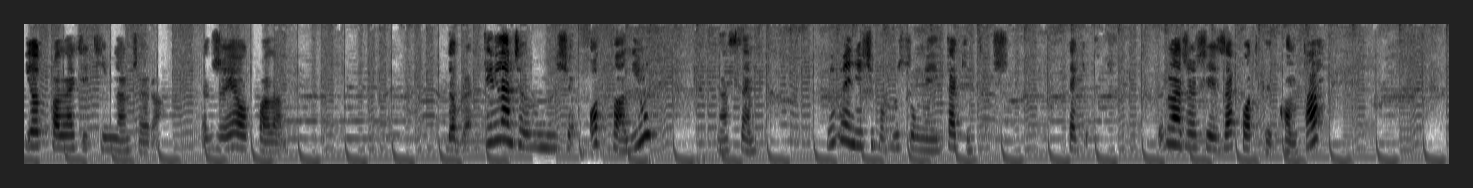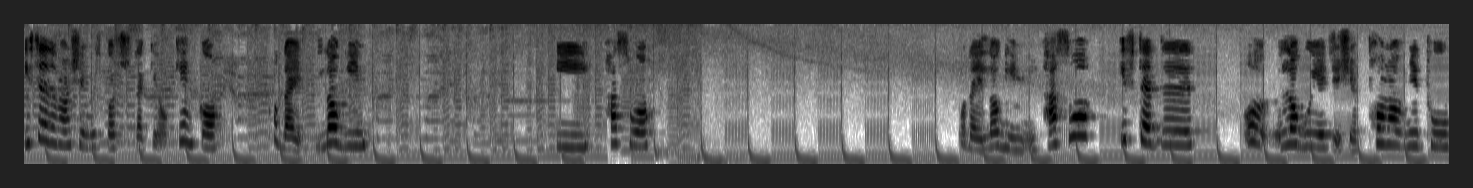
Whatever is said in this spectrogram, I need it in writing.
I odpalacie Team Launchera. Także ja odpalam. Dobra, Team Launcher mi się odpalił. Następnie. Wy będziecie po prostu mieli takie coś. Takie coś. Zaznaczacie zakładkę konta. I wtedy wam się wyskoczy takie okienko. Podaj login. I hasło podaj login i hasło i wtedy logujecie się ponownie tu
